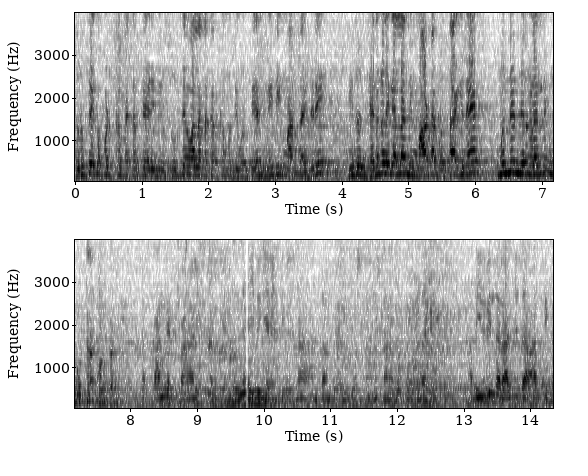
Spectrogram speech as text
ದುರುಪಯೋಗ ಪಡಿಸ್ಕೊಬೇಕಂತ ಹೇಳಿ ನೀವು ಸುರ್ಜೇವಾಲನ ಕರ್ಕೊಂಬಂದು ಇವತ್ತು ಏನು ಮೀಟಿಂಗ್ ಮಾಡ್ತಾ ಇದ್ದೀರಿ? ಇದು ಜನಗಳಿಗೆಲ್ಲ ನಿಮ್ಮ ಆಟ ಗೊತ್ತಾಗಿದೆ. ಮುಂದಿನ ದಿನಗಳಲ್ಲಿ ನಿಮ್ಗೆ ಉತ್ತರ ಕೊಡ್ತಾರೆ. ಸರ್ ಕಾಂಗ್ರೆಸ್ ಪ್ರಣಾಳಿಕೆ ಐದು ಗ್ಯಾರಂಟಿಗಳನ್ನ ಹಂತ ಹಂತವಾಗಿ ಘೋಷಣೆ ಅನುಷ್ಠಾನಗೊಳಿಸಲು ಮುಂದಾಗಿದೆ ಸರ್. ಅದು ಇದರಿಂದ ರಾಜ್ಯದ ಆರ್ಥಿಕ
